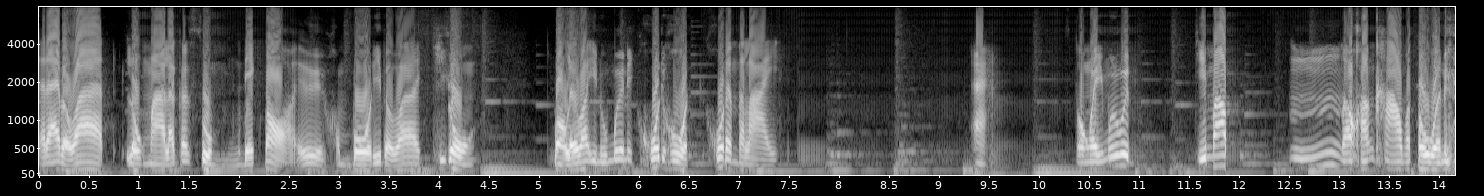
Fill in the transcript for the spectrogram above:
จะได้แบบว่าลงมาแล้วก็สุ่มเด็กต่อเออคอมโบที่แบบว่าขี้โกงบอกเลยว่าอินูมืดนี่โคตรโหดโคตรอันตรายอะตรงไปอินูมืดทีมัพอืมเอาค้างคาวมาตัวนึง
